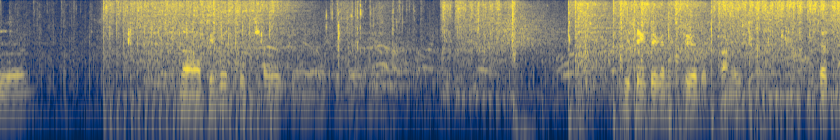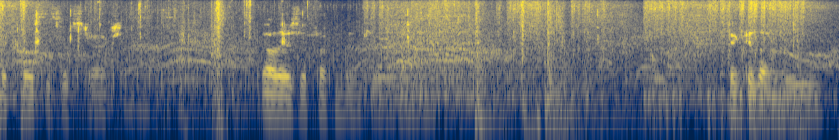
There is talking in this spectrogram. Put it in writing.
Yeah. No, I think that's the turret going out the building. You think they're gonna clear the tunnel? That's the closest extraction. Oh, there's a fucking venture. I think because I moved.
